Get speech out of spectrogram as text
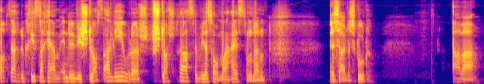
Hauptsache, du kriegst nachher am Ende die Schlossallee oder Sch- Schlossstraße, wie das auch mal heißt, und dann ist alles gut. Aber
